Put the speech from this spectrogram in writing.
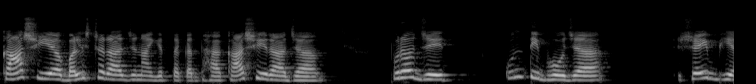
ಕಾಶಿಯ ಬಲಿಷ್ಠ ರಾಜನಾಗಿರ್ತಕ್ಕಂತಹ ಕಾಶಿರಾಜ, ಪುರೋಜಿತ್, ಕುಂತಿಭೋಜ, ಶೈಭ್ಯ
